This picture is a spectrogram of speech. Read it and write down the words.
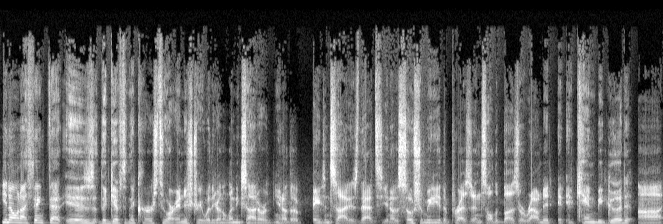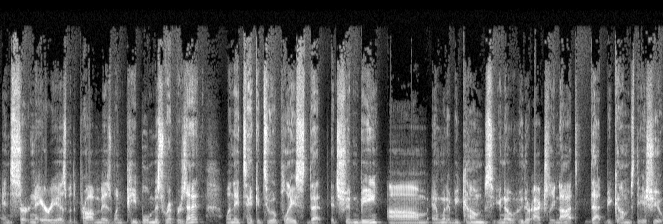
You know, and I think that is the gift and the curse to our industry, whether you're on the lending side or, you know, the agent side, is that, you know, the social media, the presence, all the buzz around it, it, it can be good uh, in certain areas. But the problem is when people misrepresent it, when they take it to a place that it shouldn't be, um, and when it becomes, you know, who they're actually not, that becomes the issue.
